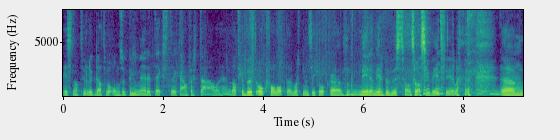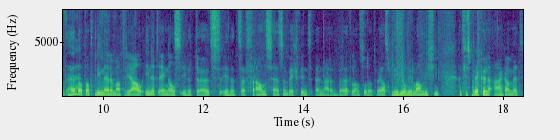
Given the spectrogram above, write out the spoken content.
is natuurlijk dat we onze primaire teksten gaan vertalen. Hè. Dat gebeurt ook volop, daar wordt men zich ook uh, meer en meer bewust van, zoals je weet, velen. um, hè, dat dat primaire materiaal in het Engels, in het Duits, in het uh, Frans hè, zijn weg vindt uh, naar het buitenland, zodat wij als medio-Nederlandici het gesprek kunnen aangaan met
